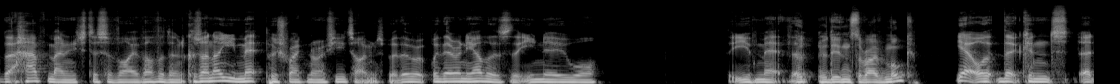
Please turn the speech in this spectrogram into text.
that have managed to survive other than because I know you met Push Wagner a few times, but there were, were there any others that you knew or that you've met that who didn't survive Monk. yeah, or that can at,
